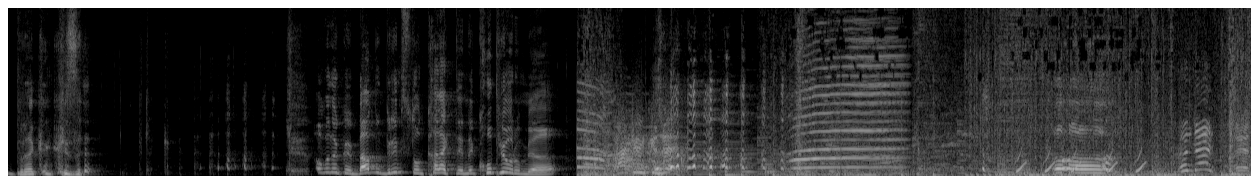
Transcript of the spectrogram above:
Bırakın kızı. Bir dakika. Amına koyayım ben bu Brimstone karakterine kopuyorum ya. Bırakın kızı. Aa! Önder! Evet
